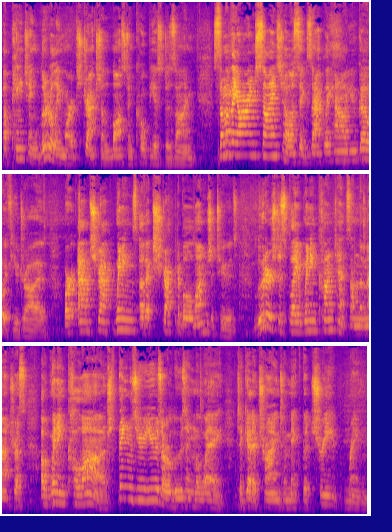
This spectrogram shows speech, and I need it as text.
a painting literally more abstraction lost in copious design. Some of the orange signs tell us exactly how you go if you drive, or abstract winnings of extractable longitudes. Looters display winning contents on the mattress, a winning collage. Things you use are losing the way to get it trying to make the tree ring.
